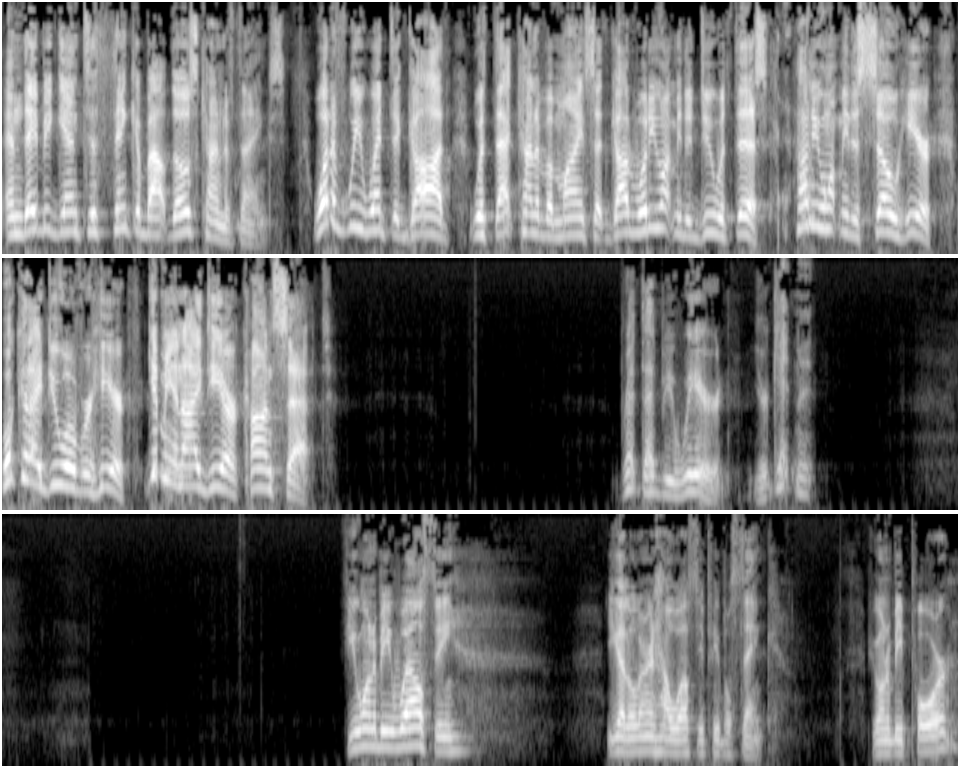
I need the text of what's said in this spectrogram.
And they begin to think about those kind of things. What if we went to God with that kind of a mindset? God, what do you want me to do with this? How do you want me to sow here? What can I do over here? Give me an idea or concept. That'd be weird. You're getting it. If you want to be wealthy, you got to learn how wealthy people think. If you want to be poor,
